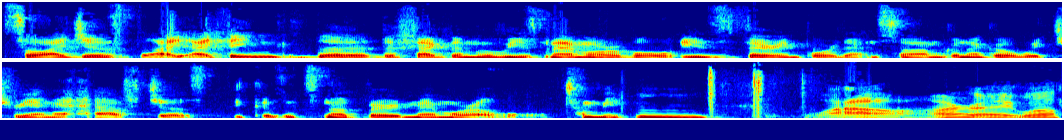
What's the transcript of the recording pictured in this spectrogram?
So I just, I, I think the the fact the movie is memorable is very important. So I'm gonna go with three and a half just because it's not very memorable to me. Wow. All right. Well,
